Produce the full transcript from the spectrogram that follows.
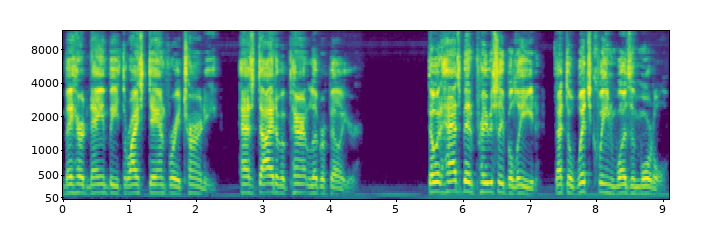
may her name be thrice damned for eternity, has died of apparent liver failure. Though it has been previously believed that the Witch Queen was immortal,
